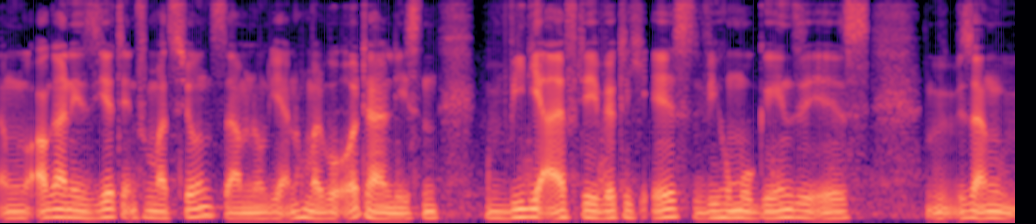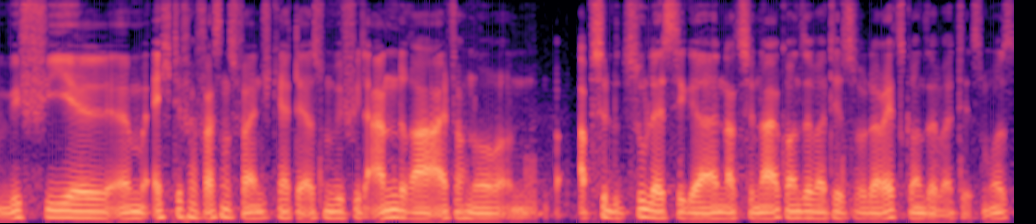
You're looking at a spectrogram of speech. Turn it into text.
eine organisierte Informationssammlung, die ja nochmal beurteilen ließen, wie die AfD wirklich ist, wie homogen sie ist, wir sagen, wie viel ähm, echte Verfassungsfeindlichkeit da ist und wie viel anderer einfach nur absolut zulässiger Nationalkonservatismus oder Rechtskonservatismus.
